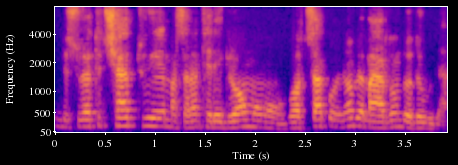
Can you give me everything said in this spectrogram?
به صورت چت توی مثلا تلگرام و واتساپ و اینا به مردم داده بودن.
